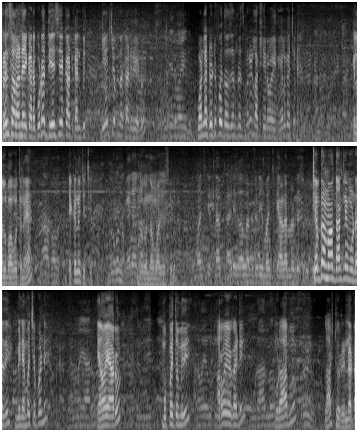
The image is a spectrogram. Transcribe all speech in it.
ఫ్రెండ్స్ అలానే ఇక్కడ కూడా దేశీయ కార్డు కనిపిస్తుంది ఏం చెప్పిన card rate? One lakh twenty five thousand friends మరి లక్ష ఇరవై ఐదు వేలుగా చెప్పారు. గిల్లలు బాబోతున్నాయా ఎక్కడి నుంచి వచ్చారు? ములుగుందాం. వాసేసులు మంచికి ఇట్లా ఖాళీ కావాలంటే చూడు, ఈ మంచికి ఏడన్నంటే చూపి చెప్తాం నా దాంట్లో ఏముండదు మీ నెంబర్ చెప్పండి. ఎనభై ఆరు ముప్పై తొమ్మిది అరవై ఒకటి మూడు ఆరులు. లాస్ట్ రెండట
